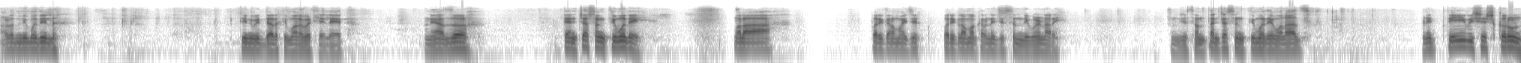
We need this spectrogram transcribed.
आळंदीमधील तीन विद्यार्थी मला भेटलेले आहेत. आणि आज त्यांच्या संगतीमध्ये मला परिक्रमाची परिक्रमा करण्याची संधी मिळणार आहे. म्हणजे संतांच्या संगतीमध्ये मला आज आणि तेही विशेष करून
